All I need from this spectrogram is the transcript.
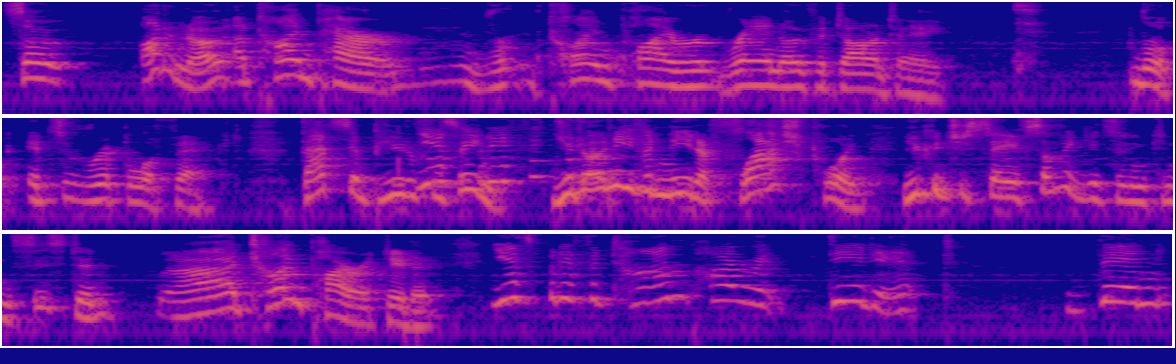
So I don't know. A time pirate, r- time pirate ran over Dante. Look, it's a ripple effect. That's a beautiful Yes, thing. but if it's You don't even need a flashpoint. You could just say if something gets inconsistent, a time pirate did it. Yes, but if a time pirate did it, then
